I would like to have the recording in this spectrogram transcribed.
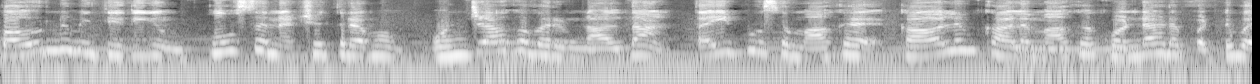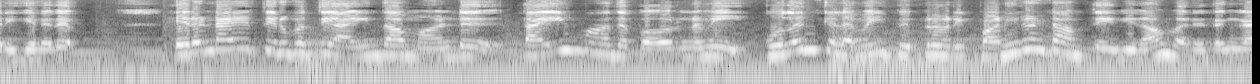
பௌர்ணமி திதியும் பூச நட்சத்திரமும் ஒன்றாக வரும் நாள்தான் தைப்பூசமாக காலம் காலமாக கொண்டாடப்பட்டு வருகிறது. இரண்டாயிரத்தி இருபத்தி ஐந்தாம் ஆண்டு தை மாத பௌர்ணமி புதன்கிழமை பிப்ரவரி பனிரெண்டாம் தேதி தான் வருதுங்க.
